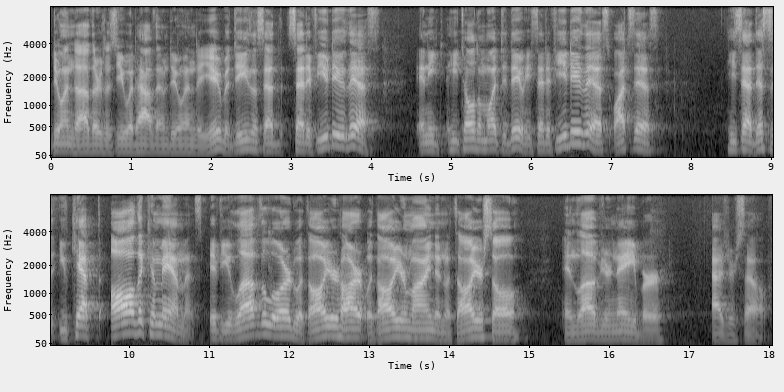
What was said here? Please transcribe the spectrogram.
Do unto others as you would have them do unto you. But Jesus said, said if you do this, and he, he told them what to do. He said, if you do this, watch this. He said, this is you kept all the commandments. If you love the Lord with all your heart, with all your mind, and with all your soul, and love your neighbor as yourself.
